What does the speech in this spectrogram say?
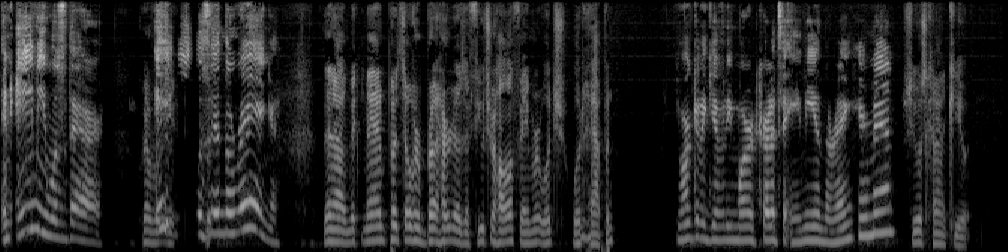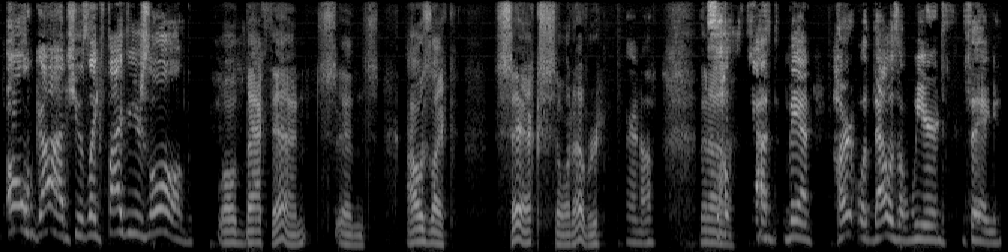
And Amy was there. Whoever, Amy was in the ring. then uh, McMahon puts over Bret Hart as a future Hall of Famer, which would happen. You aren't going to give any more credit to Amy in the ring here, man? She was kind of cute. Oh, God. She was like five years old. Well, back then, and I was like six, so whatever. Fair enough. Then, uh, So, yeah, man, Hart. Well, that was a weird thing.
